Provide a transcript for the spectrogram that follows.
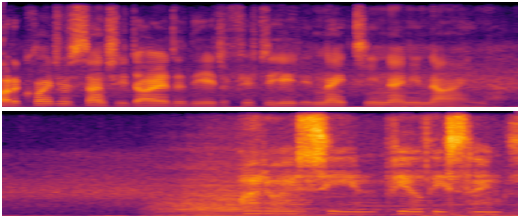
But according to her son, she died at the age of 58 in 1999. Why do I see and feel these things?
